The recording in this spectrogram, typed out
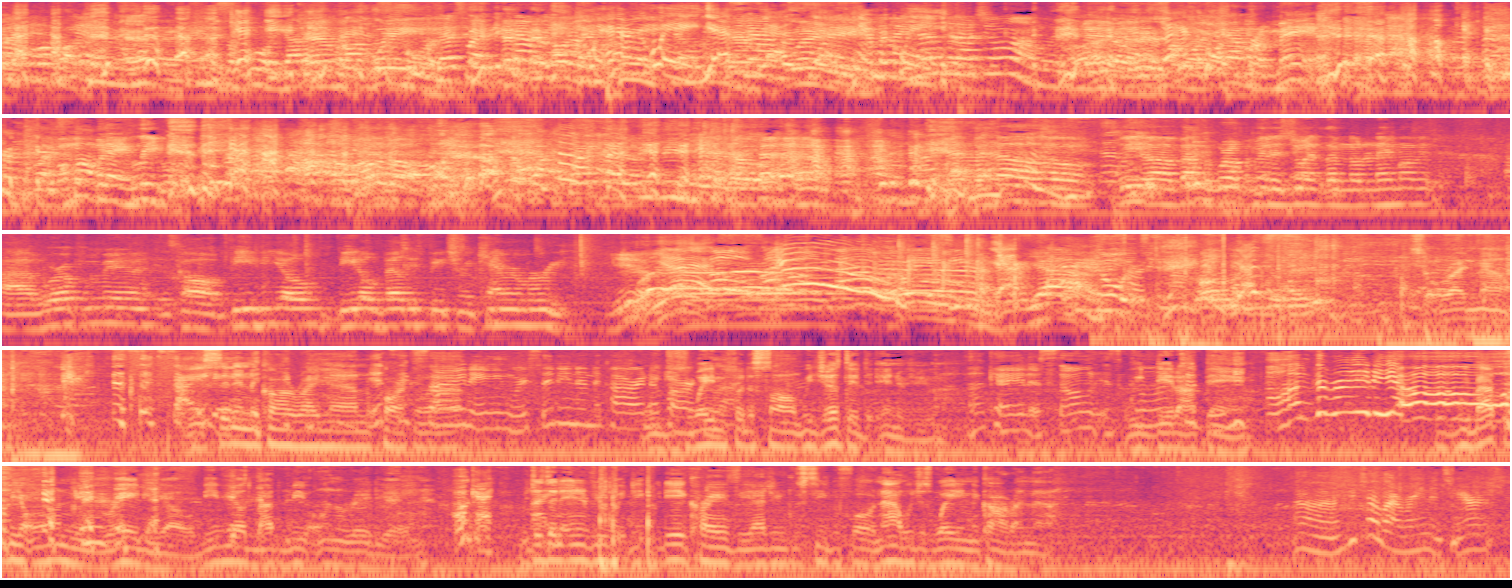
Camera queen. That's right, the camera Camera queen. Yes, yes, yes. Camera Like nothing queen. without your mama. Oh, cameraman. like, my mama ain't legal. but no, um, we uh, about the world premiere joint. Let them know the name of it. Uh, world premiere is called BVO Vedo Belly featuring Cameron Marie. Yeah. Yes. Yeah. Yes. So right now, It's exciting. we exciting. sit in the car right now in the It's parking lot. It's exciting. We're sitting in the car in We the just parking waiting lot. for the song. We just did the interview. Okay, the song is We going did to our be thing. on the radio. We're about to be on the radio. BVO's about to be on the radio. Okay. We just did an interview. We did, we did crazy, as you can see before. Now we're just waiting in the car right now. Uh, you tell Irene and Terrence.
